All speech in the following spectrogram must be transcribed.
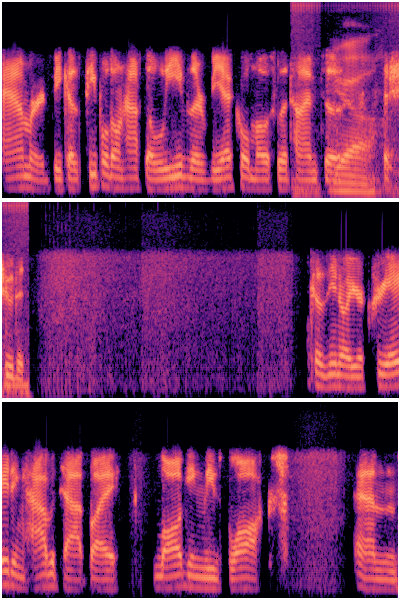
hammered because people don't have to leave their vehicle most of the time to yeah. to shoot it. Because you know you're creating habitat by logging these blocks, and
